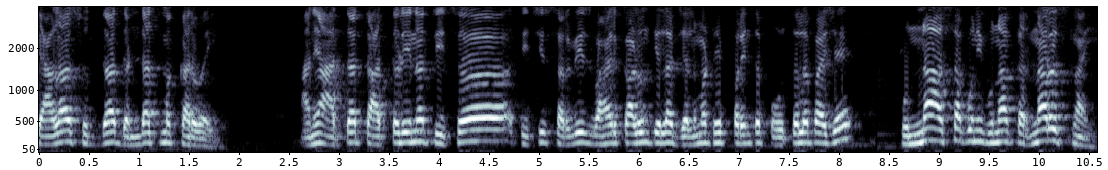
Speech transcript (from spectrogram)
त्याला सुद्धा दंडात्मक कारवाई. आणि आता तातडीनं तिचं तिची सर्व्हिस बाहेर काढून तिला जन्मठेपपर्यंत पोहोचवलं पाहिजे. पुन्हा असा कोणी गुन्हा करणारच नाही.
